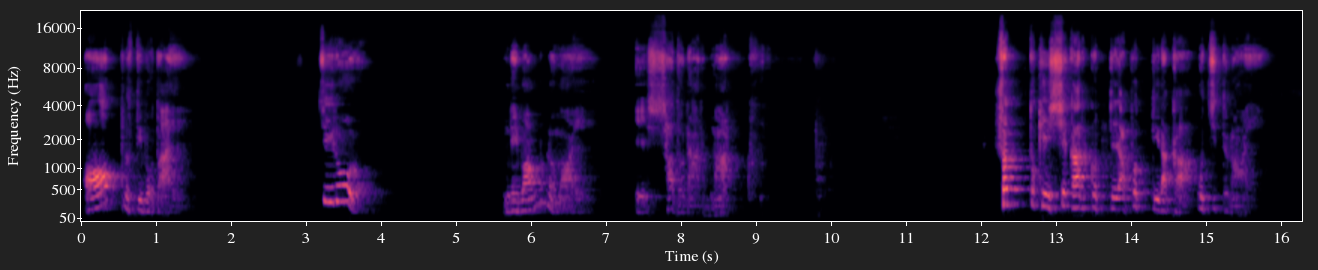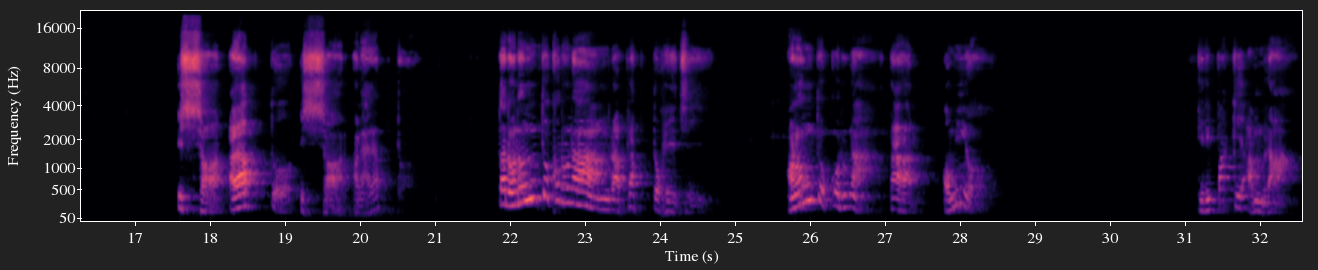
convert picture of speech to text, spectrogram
অপ্রতিবতায়, চির নিমগ্নময় এ সাধনার মার্গ। সত্যকে স্বীকার করতে আপত্তি রাখা উচিত নয়। ঈশ্বর আয়াপ্ত ঈশ্বর অনায়াপ্ত তার অনন্ত করুণা আমরা প্রাপ্ত হয়েছি। অনন্ত করুণা তার অমীয়। কৃপাকে আমরা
